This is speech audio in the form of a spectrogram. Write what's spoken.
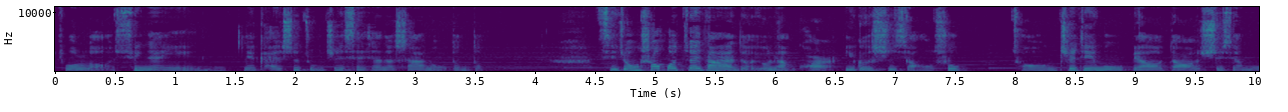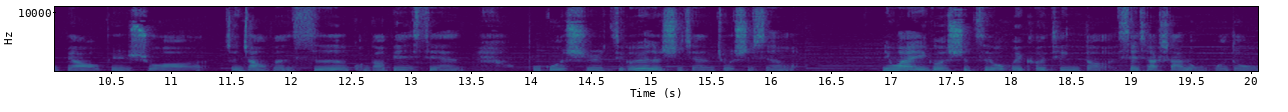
做了训练营，也开始组织线下的沙龙等等。其中收获最大的有两块，一个是小红书，从制定目标到实现目标，比如说增长粉丝、广告变现，不过是几个月的时间就实现了。另外一个是自由会客厅的线下沙龙活动，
